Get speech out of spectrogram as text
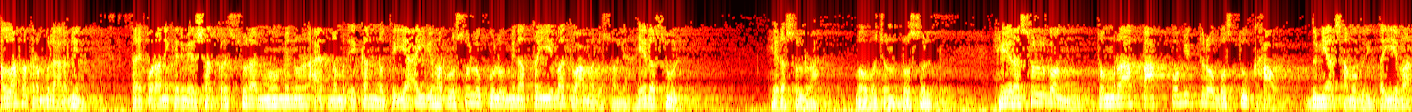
আল্লাহ ফাকরাবুল আলমিন তাই কোরআন করিম এরশাদ করে সুরায় মোহামিনুর আয়াত নম্বর একান্নতে রসুল কুলু মিনা তৈবাত আমালু সালে হে রসুল, হে রসুলরা, বহু বচন, রসুল, হে রসুলগণ, তোমরা পাক পবিত্র বস্তু খাও, দুনিয়ার সামগ্রী তৈবা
